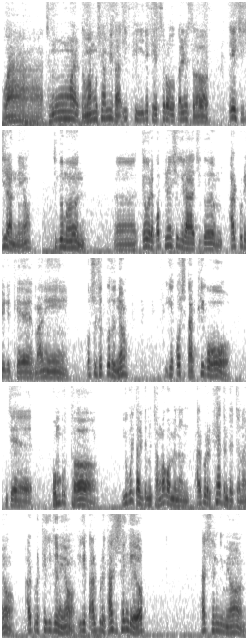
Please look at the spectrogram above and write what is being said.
와 정말 어마무시합니다. 잎이 이렇게 서로 엇갈려서 떼지질 않네요. 지금은 어, 겨울에 꽃 피는 시기라 지금 알뿔이 이렇게 많이 없어졌거든요. 이게 꽃이 다 피고 이제 봄부터 6월달 되면 장마가 오면은 알뿔을 캐야 된다 했잖아요. 알뿔을 캐기 전에요. 이게 알뿔이 다시 생겨요. 다시 생기면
